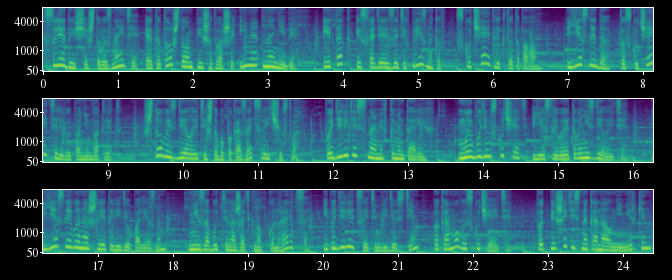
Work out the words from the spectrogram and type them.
Следующее, что вы знаете, это то, что он пишет ваше имя на небе. Итак, исходя из этих признаков, скучает ли кто-то по вам? Если да, то скучаете ли вы по ним в ответ? Что вы сделаете, чтобы показать свои чувства? Поделитесь с нами в комментариях. Мы будем скучать, если вы этого не сделаете. Если вы нашли это видео полезным, не забудьте нажать кнопку «Нравится» и поделиться этим видео с тем, по кому вы скучаете. Подпишитесь на канал Немиркин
